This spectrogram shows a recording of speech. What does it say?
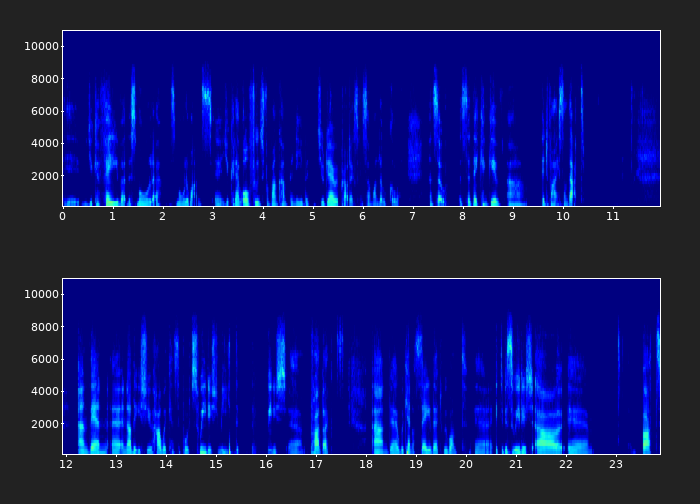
you can favor the smaller smaller ones. Uh, you could have all foods from one company, but your dairy products from someone local, and so so they can give um, advice on that. And then uh, another issue: how we can support Swedish meat, Swedish um, products, and uh, we cannot say that we want uh, it to be Swedish. Uh, um, but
